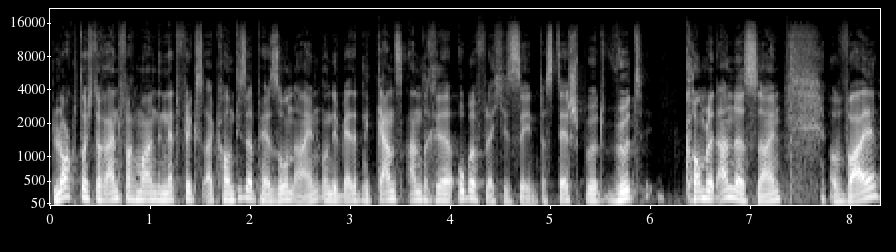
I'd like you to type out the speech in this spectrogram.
loggt euch doch einfach mal an den Netflix-Account dieser Person ein und ihr werdet eine ganz andere Oberfläche sehen. Das Dashboard wird komplett anders sein, weil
